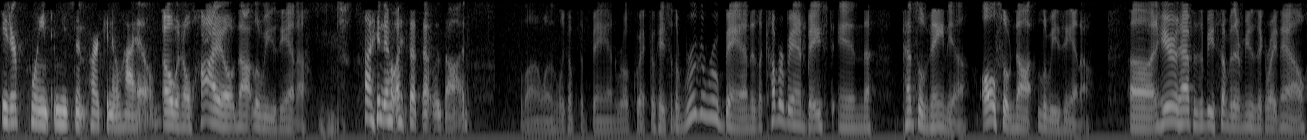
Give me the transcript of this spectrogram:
Cedar Point Amusement Park in Ohio. Oh, in Ohio, not Louisiana. I know. I thought that was odd. Hold on, I want to look up the band real quick. Okay, so the Rougarou Band is a cover band based in Pennsylvania, also not Louisiana. Uh, and here it happens to be some of their music right now.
